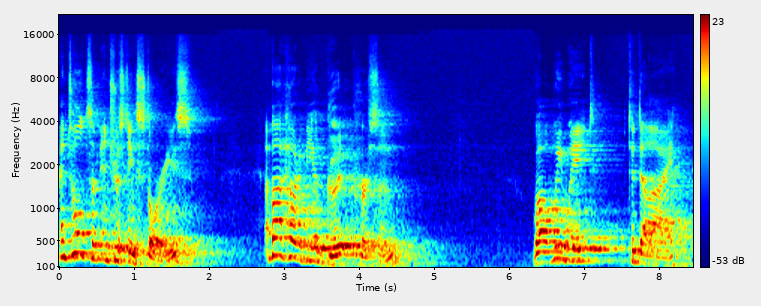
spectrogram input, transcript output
and told some interesting stories about how to be a good person while we wait to die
